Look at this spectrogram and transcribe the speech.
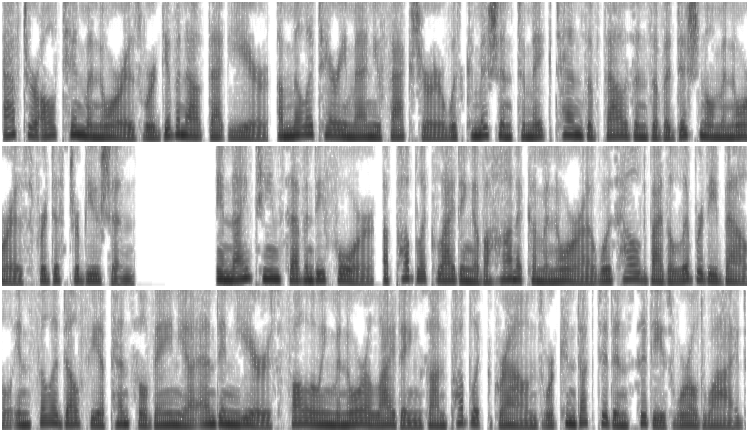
After all tin menorahs were given out that year, a military manufacturer was commissioned to make tens of thousands of additional menorahs for distribution. In 1974, a public lighting of a Hanukkah menorah was held by the Liberty Bell in Philadelphia, Pennsylvania and in years following menorah lightings on public grounds were conducted in cities worldwide.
